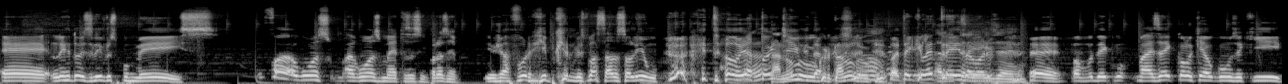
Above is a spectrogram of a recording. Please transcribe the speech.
É, ler dois livros por mês. Algumas, algumas metas assim, por exemplo, eu já furei porque no mês passado eu só li um. então eu já tô Tá em no dívida. lucro, tá no lucro. Vai ter que ler ela é três agora. três, é. É, pra poder. Mas aí coloquei alguns aqui:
